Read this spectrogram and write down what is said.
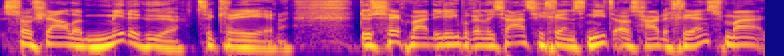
sociale middenhuur te creëren. Dus zeg maar die liberalisatiegrens niet als harde grens, maar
